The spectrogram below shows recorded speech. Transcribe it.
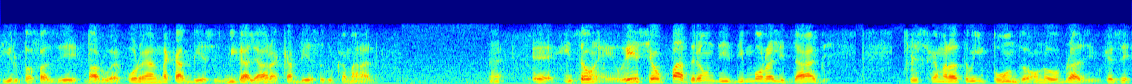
tiro para fazer barulho, coronhada na cabeça, esmigalharam a cabeça do camarada. Né? É, então, esse é o padrão de, de moralidade que esses camaradas estão impondo ao novo Brasil. Quer dizer,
